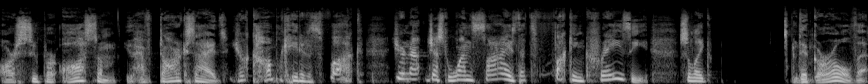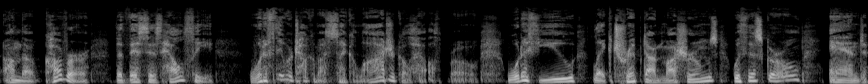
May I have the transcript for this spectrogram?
are super awesome, you have dark sides, you're complicated as fuck. You're not just one size. That's fucking crazy. So, like, the girl that on the cover that this is healthy. What if they were talking about psychological health, bro? What if you like tripped on mushrooms with this girl and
